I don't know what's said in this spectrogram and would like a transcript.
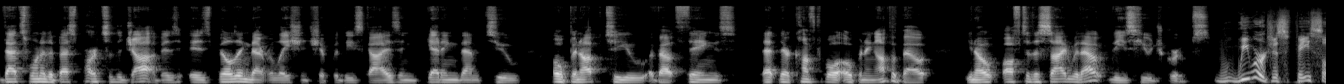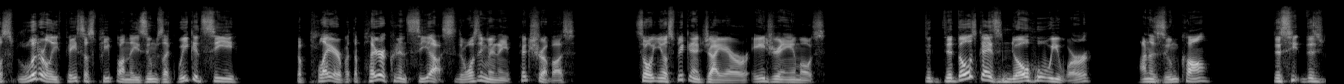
that's one of the best parts of the job is is building that relationship with these guys and getting them to open up to you about things that they're comfortable opening up about you know, off to the side without these huge groups. We were just faceless, literally faceless people on these Zooms. Like we could see the player, but the player couldn't see us. There wasn't even any picture of us. So, you know, speaking of Jaire or Adrian Amos, did, did those guys know who we were on a Zoom call? Does he, does,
